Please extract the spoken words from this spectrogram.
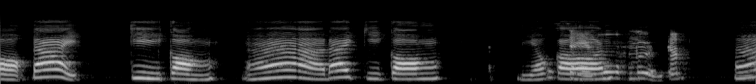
ออกได้กี่กล่องอ่าได้กี่กล่อง เดี๋ยวก่แสอนนหกหมื่นกับฮะ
